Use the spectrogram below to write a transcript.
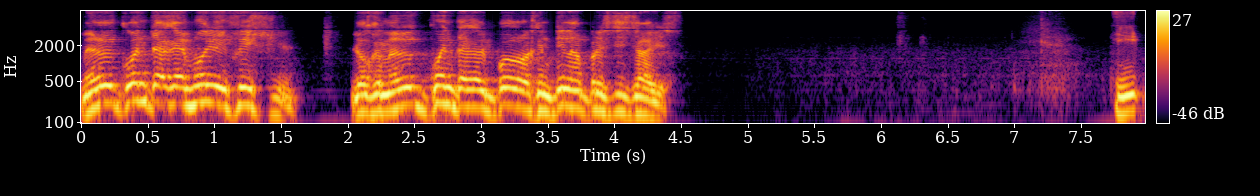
Me doy cuenta que es muy difícil. Lo que me doy cuenta es que el pueblo argentino precisa eso. Y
